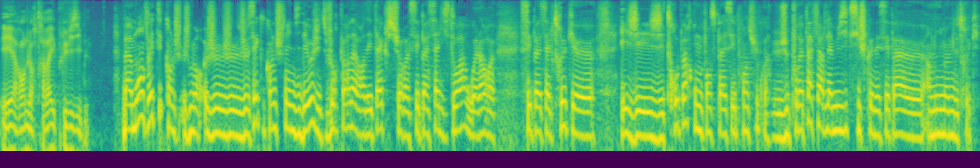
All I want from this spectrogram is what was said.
et à rendre leur travail plus visible. Bah moi en fait quand je, je, me, je, je, je sais que quand je fais une vidéo j'ai toujours peur d'avoir des tacles sur euh, c'est pas ça l'histoire ou alors euh, c'est pas ça le truc euh, et j'ai j'ai trop peur qu'on me pense pas assez pointu quoi. Je pourrais pas faire de la musique si je connaissais pas euh, un minimum de trucs.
